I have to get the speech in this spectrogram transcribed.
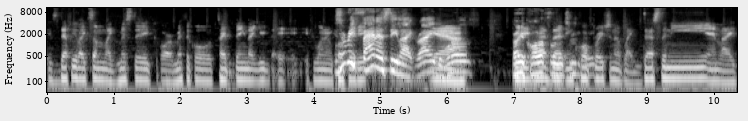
it's definitely like some like mystic or mythical type thing that you if you want to It's very fantasy like, right? Yeah. The world's very it colorful. Has that it's really great. incorporation of like destiny and like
